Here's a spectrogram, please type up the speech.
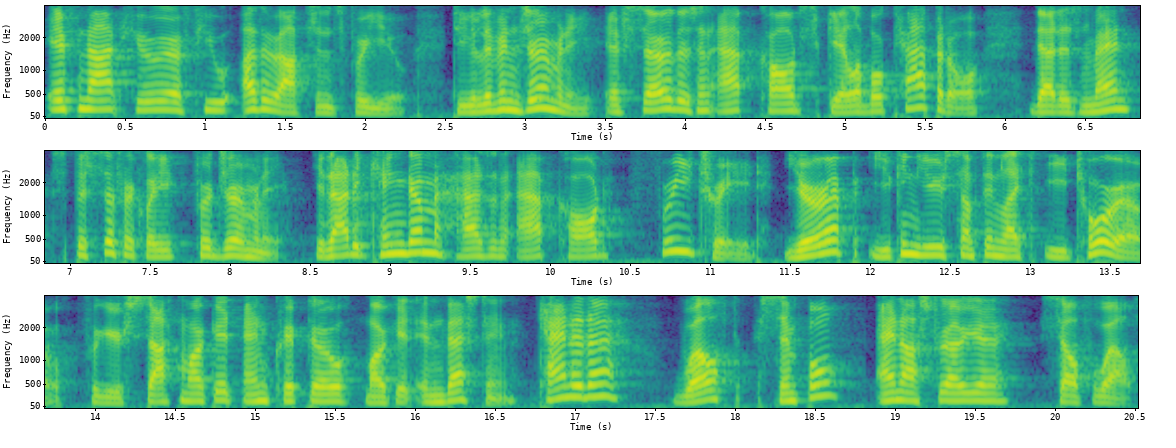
If not, here are a few other options for you. Do you live in Germany? If so, there's an app called Scalable Capital that is meant specifically for Germany. United Kingdom has an app called Freetrade. Europe, you can use something like eToro for your stock market and crypto market investing. Canada, Wealthsimple, and Australia, SelfWealth.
